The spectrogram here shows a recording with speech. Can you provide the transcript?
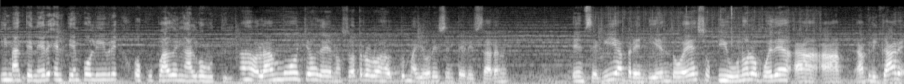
y mantener el tiempo libre ocupado en algo útil. Ojalá muchos de nosotros los adultos mayores se interesaran en seguir aprendiendo eso y uno lo puede aplicar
